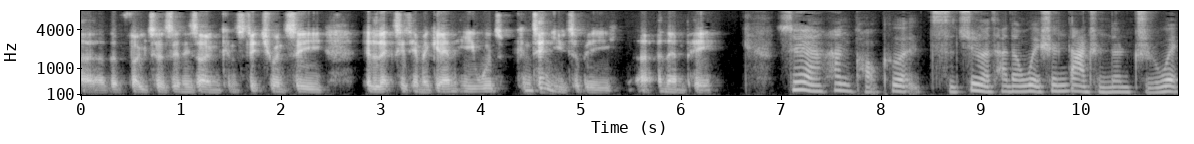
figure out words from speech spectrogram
uh, the voters in his own constituency elected him again, he would continue to be uh, an MP. 虽然汉考克辞去了他的卫生大臣的职位，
